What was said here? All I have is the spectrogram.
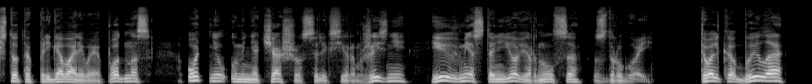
что-то приговаривая под нос, отнял у меня чашу с эликсиром жизни и вместо нее вернулся с другой. Только было...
